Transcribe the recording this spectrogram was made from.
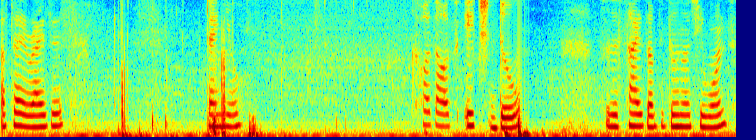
after it rises then you cut out each dough to the size of the donut you want.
